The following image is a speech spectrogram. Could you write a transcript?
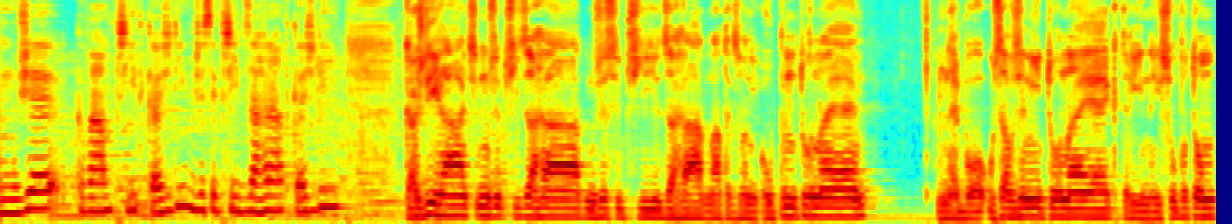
Může k vám přijít každý? Může si přijít zahrát každý? Každý hráč může přijít zahrát, může si přijít zahrát na tzv. open turnaje, nebo uzavřený turnaje, které nejsou potom,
